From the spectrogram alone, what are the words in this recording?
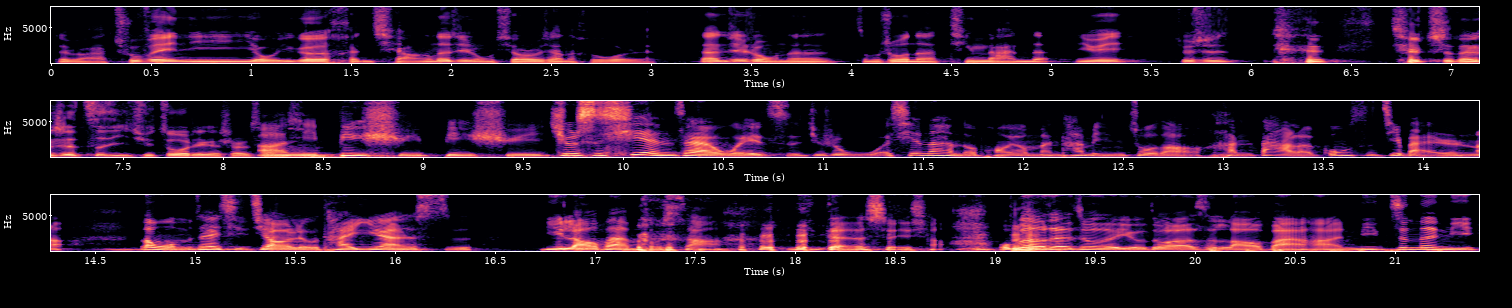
对吧？除非你有一个很强的这种销售项的合伙人，但这种呢，怎么说呢，挺难的，因为就是 就只能是自己去做这个事儿啊，你必须必须，就是现在为止，就是我现在很多朋友们他们已经做到很大了，公司几百人了，那我们在一起交流，他依然是。你老板不上，你等着谁上？我不知道在座的有多少是老板哈。你真的你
